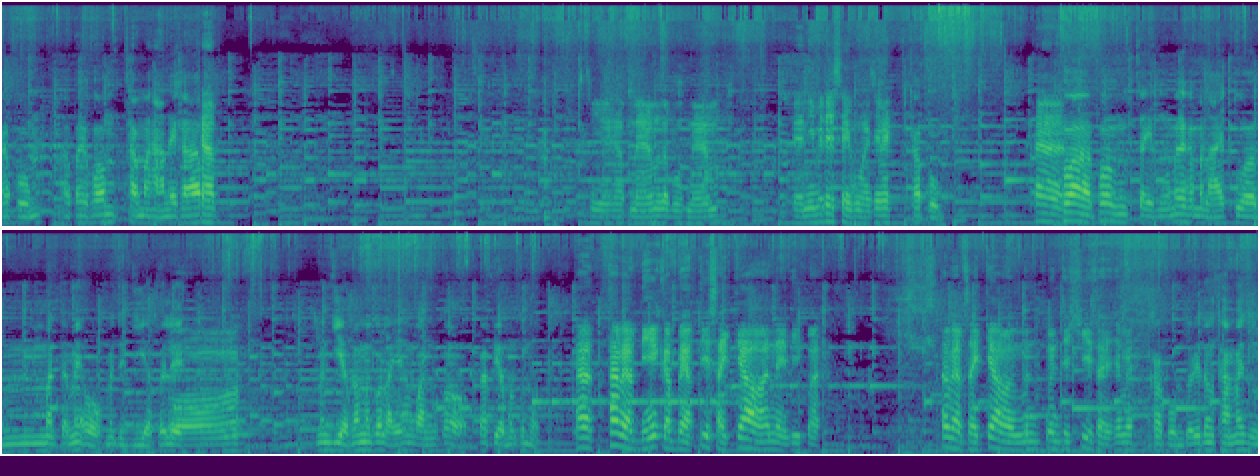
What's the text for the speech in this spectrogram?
ครับผมเอาไปพร้อมทำอาหารเลยครับครับนี่นะครับน้ำระบบน้ำแต่อันนี้ไม่ได้ใส่หัวใช่ไหมครับผม ถ้าเพราะว่าเพราะมันใส่หัวไม่ได้ครับมันหลายตัวมันจะไม่ออกมันจะเหยียบไปเลย อ๋อมันเหยียบแล้วมันก็ไหลทั้งวันก็แป๊บเดียวมันก็หมด ถ้าถ้าแบบนี้กับแบบที่ใส่แก้วอันไหนดีกว่า ถ้าแบบใส่แก้วมันมันจะขี้ใส่ใช่ไหมครับผมตัวนี้ต้องทำให้สูง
